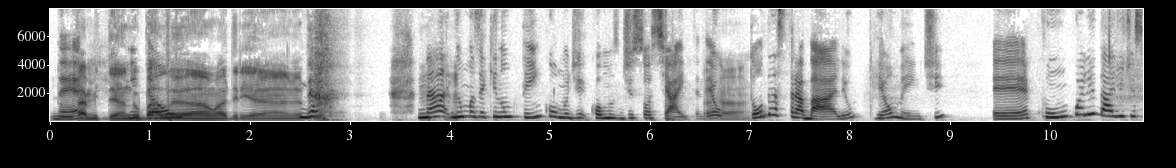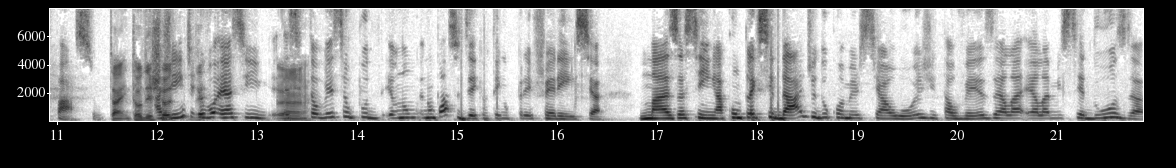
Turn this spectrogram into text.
né? Tá me dando então, balão, Adriana. Não, na, não, mas é que não tem como, de, como dissociar, entendeu? Todas trabalham realmente é com qualidade de espaço. Tá, então deixa a eu... gente, eu vou, é assim, ah. assim, talvez se eu puder, eu não, eu não posso dizer que eu tenho preferência, mas assim, a complexidade do comercial hoje, talvez ela, ela me seduza.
